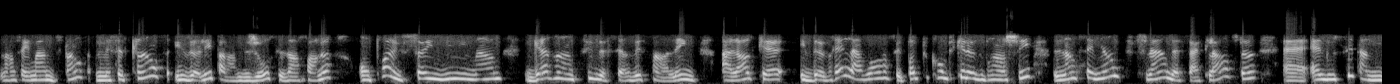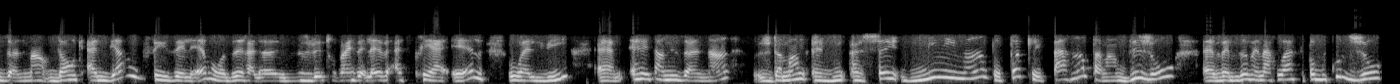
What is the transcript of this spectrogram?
l'enseignement à distance, mais cette classe isolée pendant 10 jours, ces enfants-là n'ont pas un seuil minimum garanti de service en ligne, alors qu'ils devraient l'avoir. C'est pas plus compliqué de se brancher. L'enseignante titulaire de sa classe, là, elle aussi est en isolement. Donc, elle garde ses élèves, on va dire, elle a 18 ou 20 élèves attitrés à elle ou à lui. Euh, elle est en isolement. Je demande un, seuil minimum pour pas que les parents, pendant 10 jours, euh, vous allez me dire, mais Marois, c'est pas beaucoup de jours,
